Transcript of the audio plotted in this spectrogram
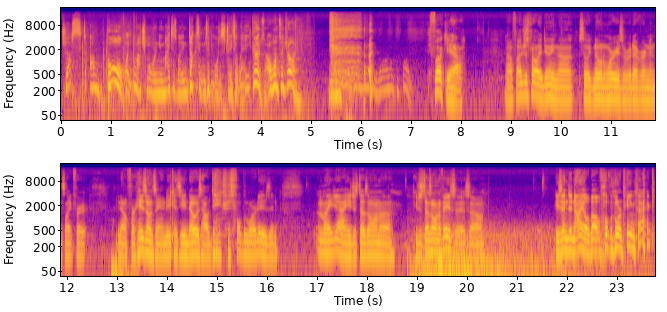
Just a boy. Much more, and you might as well induct him into the order straight away. Good, I want to join. Fuck yeah. Now Fudge just probably doing that so like no one worries or whatever, and it's like for, you know, for his own sanity because he knows how dangerous Voldemort is, and and like yeah, he just doesn't want to, he just doesn't want to face it, so he's in denial about Voldemort being back.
